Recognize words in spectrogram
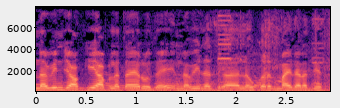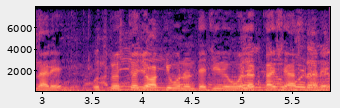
नवीन जॉकी आपला तयार होत आहे नवीनच लवकरच मैदानात दिसणार आहे. उत्कृष्ट जॉकी म्हणून त्याची ओळख कशी असणार आहे?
